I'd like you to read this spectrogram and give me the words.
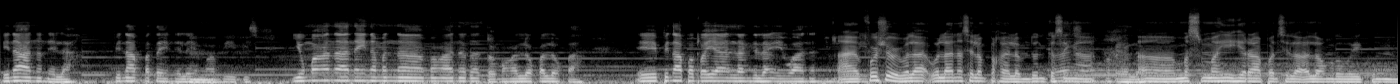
inaano nila pinapatay nila yung mga Mm. babies yung mga nanay naman na mga ano na to mga loka-loka eh pinapabayaan lang nilang iwanan yung Ah, for sure wala wala na silang pakialam doon kasi nga ah, mas mahihirapan sila along the way kung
